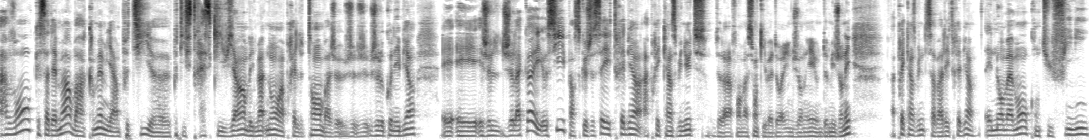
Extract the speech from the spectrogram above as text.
avant que ça démarre, bah quand même il y a un petit euh, petit stress qui vient. Mais maintenant après le temps, bah je, je, je le connais bien et, et je, je l'accueille aussi parce que je sais très bien après 15 minutes de la formation qui va durer une journée ou une demi-journée, après 15 minutes, ça va aller très bien. Et normalement, quand tu finis,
